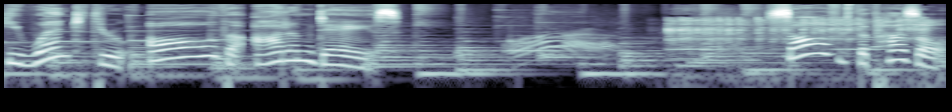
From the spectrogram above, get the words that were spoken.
He went through all the autumn days, solved the puzzle,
